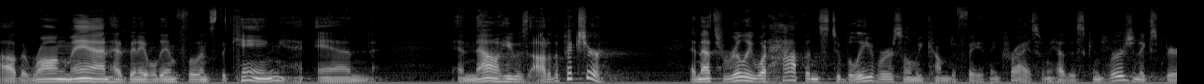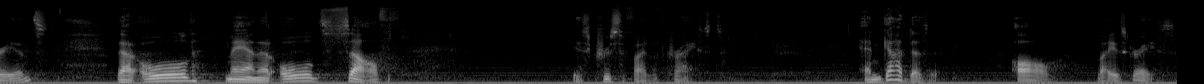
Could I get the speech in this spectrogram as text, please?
Uh, the wrong man had been able to influence the king, and, and now he was out of the picture. And that's really what happens to believers when we come to faith in Christ. When we have this conversion experience, that old man, that old self, is crucified with Christ. And God does it all by His grace.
